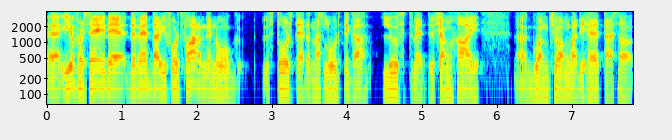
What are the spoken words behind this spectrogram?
Eh, I och för sig, det, det räddar ju fortfarande nog storstädernas lortiga luft, vet du, Shanghai, eh, Guangzhou vad de heter, så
